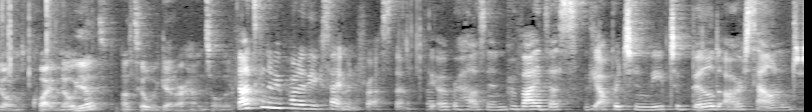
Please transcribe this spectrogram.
don't quite know yet until we get our hands on it. That's going to be part of the excitement for us though. The Oberhausen provides us the opportunity to build our sound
